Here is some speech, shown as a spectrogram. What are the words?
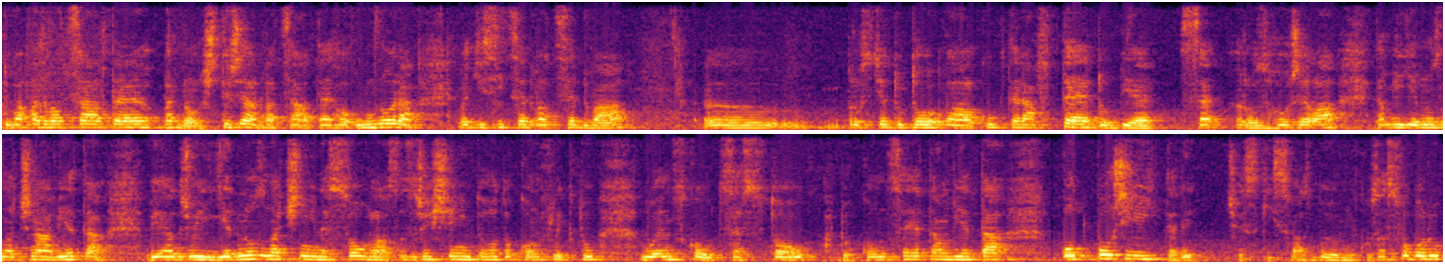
22. Eh, pardon, 24. února 2022 Eh, prostě tuto válku, která v té době se rozhořela. Tam je jednoznačná věta. Vyjadřuje jednoznačný nesouhlas s řešením tohoto konfliktu vojenskou cestou a dokonce je tam věta, podpoří, tedy Český svaz bojovníků za svobodu,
